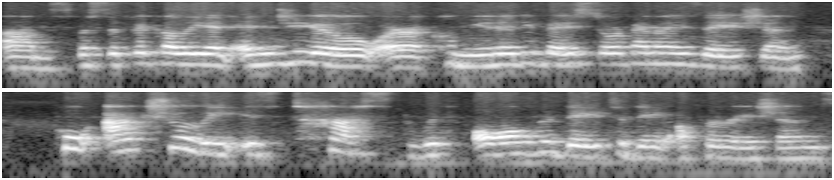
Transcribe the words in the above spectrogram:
um, specifically an NGO or a community-based organization, who actually is tasked with all the day-to-day -day operations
